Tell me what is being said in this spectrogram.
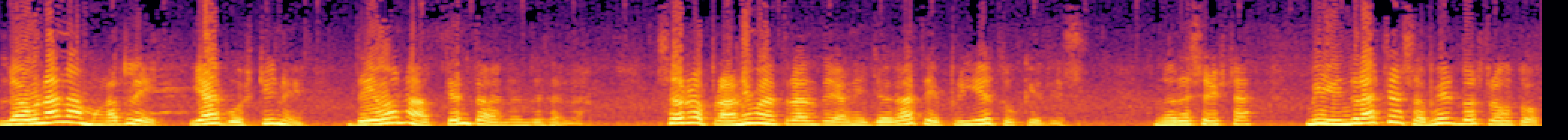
लवणाला मारले या गोष्टीने देवांना अत्यंत आनंद झाला. सर्व प्राणीमात्रांचे आणि जगाचे प्रिय तू केलेस. नरश्रेष्ठा मी इंद्राच्या सभेत बसलो होतो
